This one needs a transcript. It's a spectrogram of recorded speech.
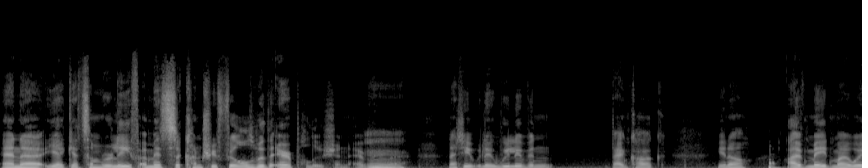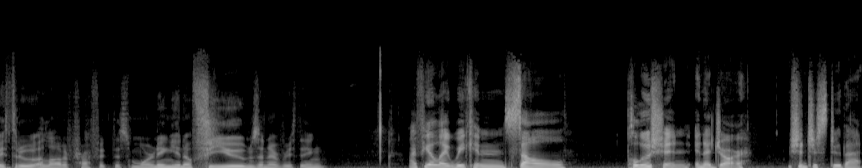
and uh, yeah, get some relief amidst a country filled with air pollution everywhere. Natty, like, we live in Bangkok, you know. I've made my way through a lot of traffic this morning, you know, fumes and everything. I feel like we can sell pollution in a jar. We should just do that.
